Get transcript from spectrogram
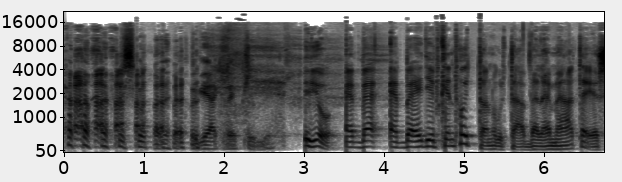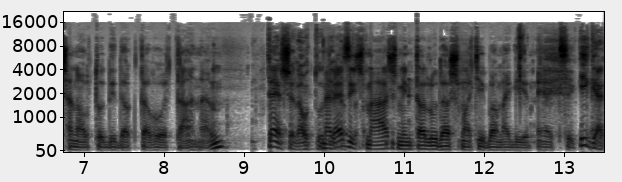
soha nem fogják megtudni. Jó, ebbe, ebbe egyébként hogy tanultál bele? Mert hát teljesen autodidakta voltál, nem? Teljesen autodidakta. Mert ez is más, mint a Ludas Matyiba megírni egy cikket. Igen,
